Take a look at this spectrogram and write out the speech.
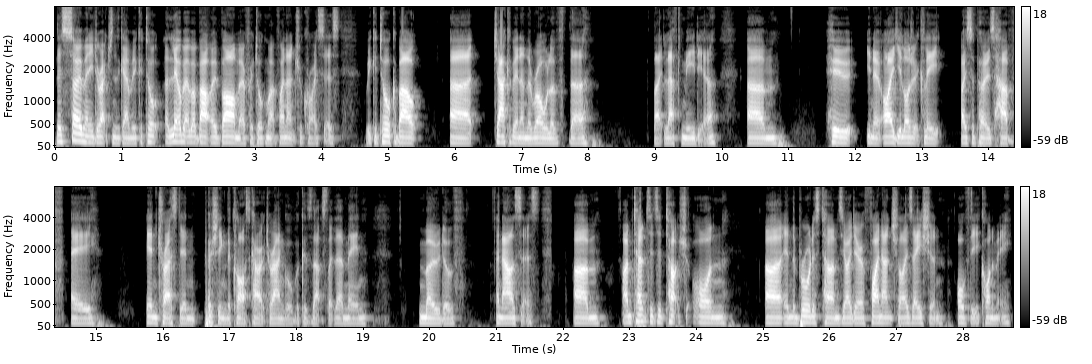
there's so many directions. Again, we could talk a little bit about Obama if we're talking about financial crisis. We could talk about uh, Jacobin and the role of the like left media, um, who you know ideologically, I suppose, have a interest in pushing the class character angle because that's like their main mode of analysis. Um, I'm tempted to touch on, uh, in the broadest terms, the idea of financialization of the economy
